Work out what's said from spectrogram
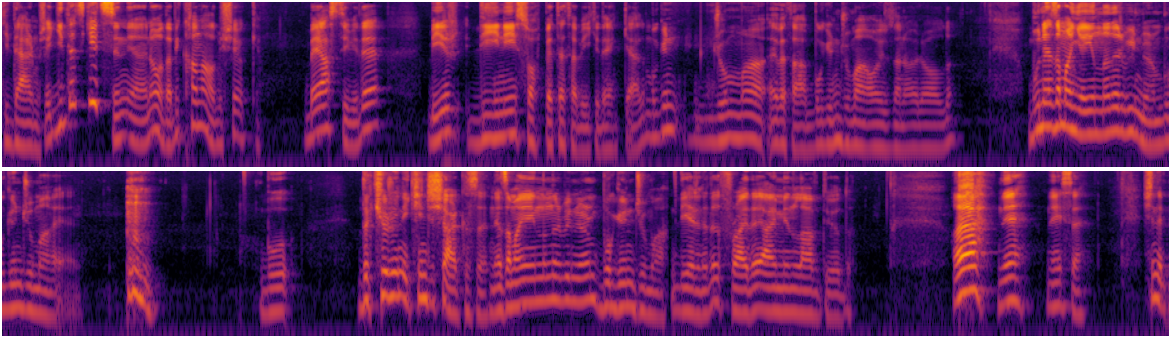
Gidermiş. E gides gitsin yani o da bir kanal bir şey yok ki. Beyaz TV'de bir dini sohbete tabii ki denk geldim. Bugün cuma evet abi bugün cuma o yüzden öyle oldu. Bu ne zaman yayınlanır bilmiyorum. Bugün cuma yani. Bu The Cure'ün ikinci şarkısı. Ne zaman yayınlanır bilmiyorum. Bugün cuma. Diğerinde de Friday I'm in Love diyordu. Ah ne neyse. Şimdi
